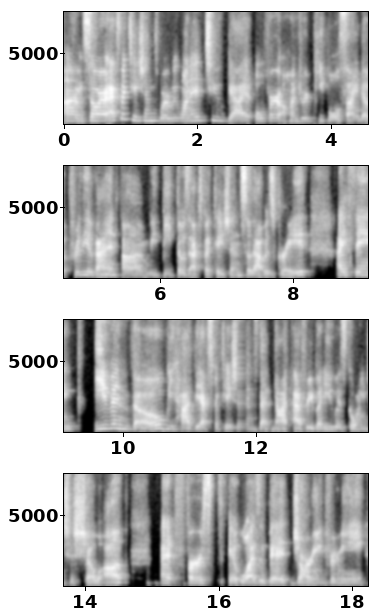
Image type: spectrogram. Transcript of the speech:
Um, so our expectations were we wanted to get over 100 people signed up for the event. Um, we beat those expectations. So that was great. I think even though we had the expectations that not everybody was going to show up, at first it was a bit jarring for me,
